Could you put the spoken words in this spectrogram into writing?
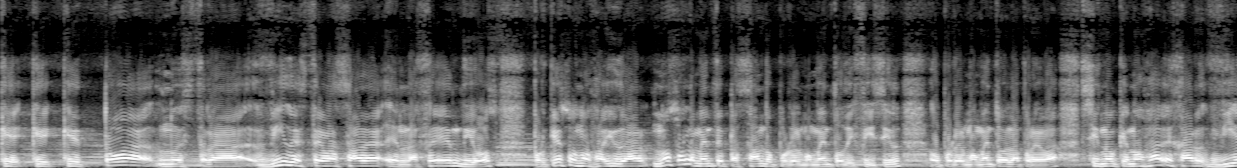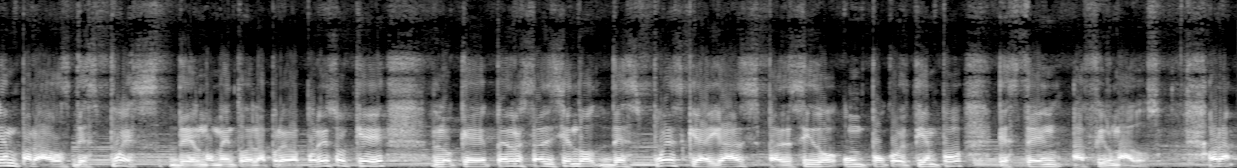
que, toda nuestra vida esté basada en la fe en Dios, porque eso nos va a ayudar no solamente pasando por el momento difícil o por el momento de la prueba, sino que nos va a dejar bien parados después del momento de la prueba. Por eso que lo que Pedro está diciendo, después que hayáis padecido un poco de tiempo, estén afirmados. Ahora,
